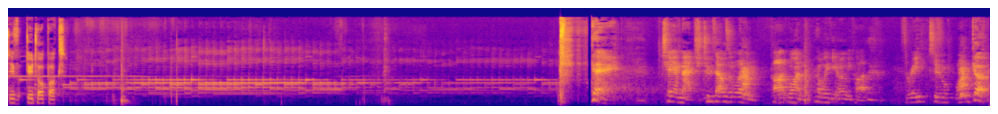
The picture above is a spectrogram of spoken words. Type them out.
Do do talk box. Okay. Chair match 2011, part one. Probably the only part. Three, two, one, go.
